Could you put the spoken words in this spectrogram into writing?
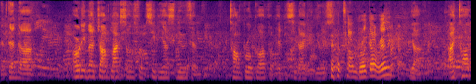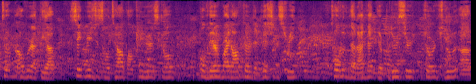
And then uh, I already met John Blackstone from CBS News and Tom Brokaw from NBC 90 News. Tom Brokaw, really? Yeah. I talked to him over at the uh, St. Regis Hotel about a few years ago, over there right off 3rd and Mission Street. Told him that I met their producer, George Lewis, uh,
